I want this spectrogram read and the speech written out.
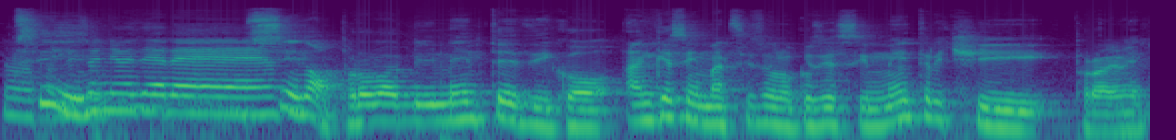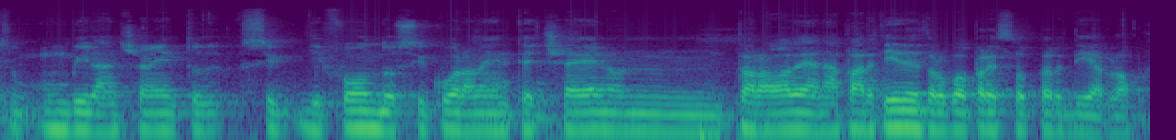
non Sì, so, bisogna vedere Sì, no, probabilmente dico, anche se i mazzi sono così asimmetrici, probabilmente un bilanciamento di fondo sicuramente c'è, non- però vabbè, una partita è troppo presto per dirlo.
